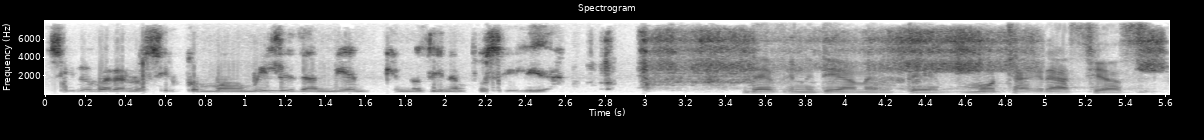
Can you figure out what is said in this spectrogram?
sino para los circos más humildes también, que no tienen posibilidad. Definitivamente. Muchas gracias.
